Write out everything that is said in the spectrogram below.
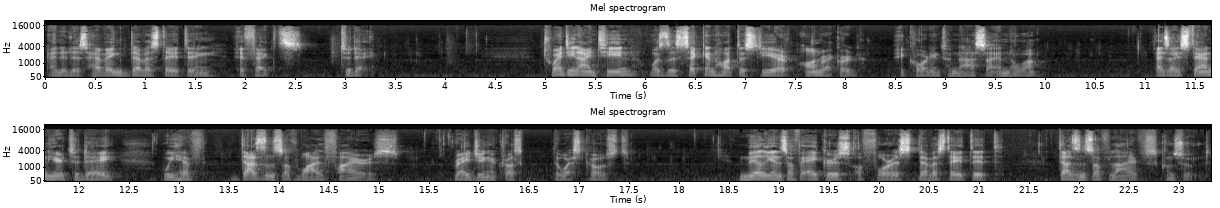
and it is having devastating effects today. 2019 was the second hottest year on record, according to NASA and NOAA. As I stand here today, we have dozens of wildfires raging across the West Coast, millions of acres of forest devastated, dozens of lives consumed.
